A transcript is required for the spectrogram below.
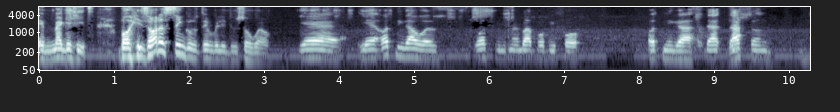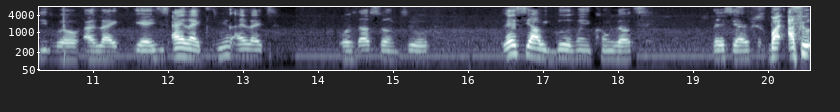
a mega hit but his other singles didn't really do so well Yeah, yeah. Hot nigga was what we remember Bobby for. Hot nigga, that that song did well. And like, yeah, his highlight, his main highlight was that song. So let's see how it goes when it comes out. Let's see how. It, but i feel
